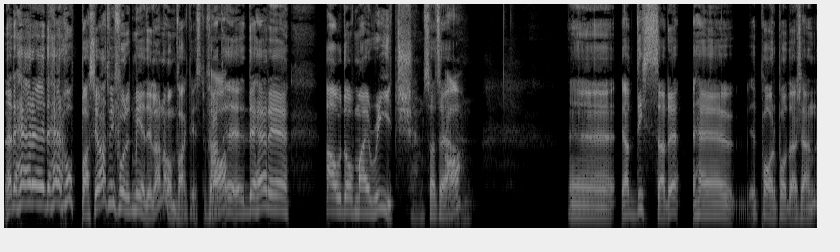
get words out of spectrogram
Nej, det här, det här hoppas jag att vi får ett meddelande om faktiskt. För Ja. att eh, det här är out of my reach, så att säga. Ja. Eh, jag dissade eh, ett par poddar sedan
